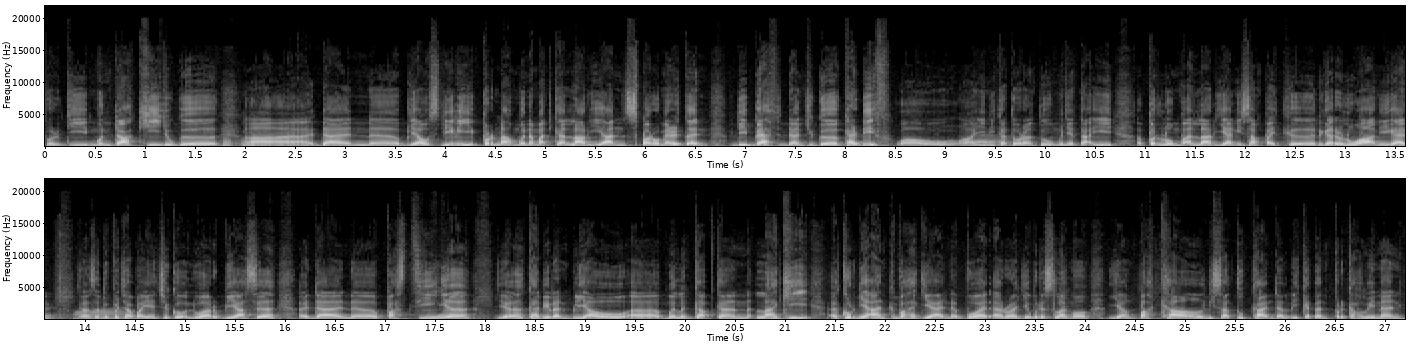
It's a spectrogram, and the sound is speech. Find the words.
pergi mendaki juga uh, dan uh, beliau sendiri pernah menamatkan larian separuh marathon di Bath dan juga Cardiff. Wow, Ya. ini kata orang tu menyertai uh, perlombaan larian ni sampai ke negara luar ni kan. Uh, satu pencapaian yang cukup luar biasa uh, dan uh, pastinya ya kehadiran beliau uh, melengkapkan lagi uh, kurniaan kebahagiaan buat uh, Raja Muda Selangor yang bakal disatukan dalam ikatan perkahwinan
